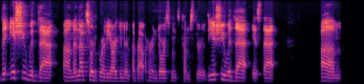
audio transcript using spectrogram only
the issue with that, um, and that's sort of where the argument about her endorsements comes through. The issue with that is that um,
